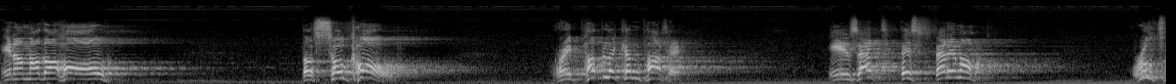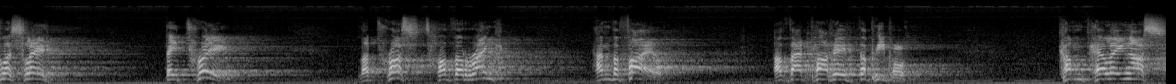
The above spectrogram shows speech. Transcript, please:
in another hall, the so called Republican Party is at this very moment ruthlessly betraying the trust of the rank and the file of that party, the people, compelling us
